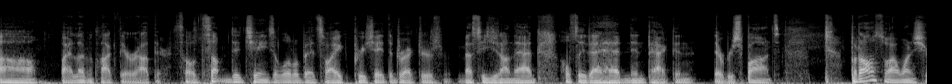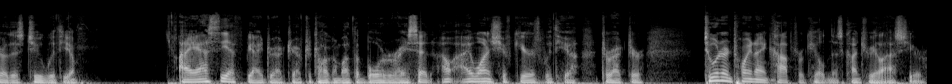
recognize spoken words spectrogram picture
Uh, by 11 o'clock, they were out there. So something did change a little bit. So I appreciate the director's messaging on that. Hopefully, that had an impact in their response. But also, I want to share this too with you. I asked the FBI director after talking about the border, I said, I, I want to shift gears with you, director. 229 cops were killed in this country last year.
